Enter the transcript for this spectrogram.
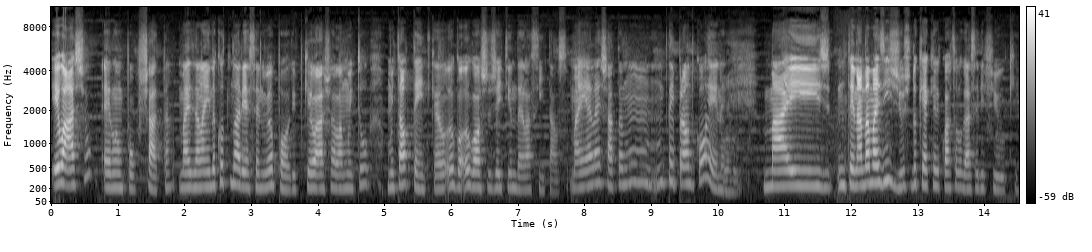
eu acho ela um pouco chata, mas ela ainda continuaria sendo meu pódio, porque eu acho ela muito, muito autêntica. Eu, eu, eu gosto do jeitinho dela assim e tal. Mas ela é chata, não, não tem pra onde correr, né? Uhum. Mas não tem nada mais injusto do que aquele quarto lugar ser de Fiuk.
